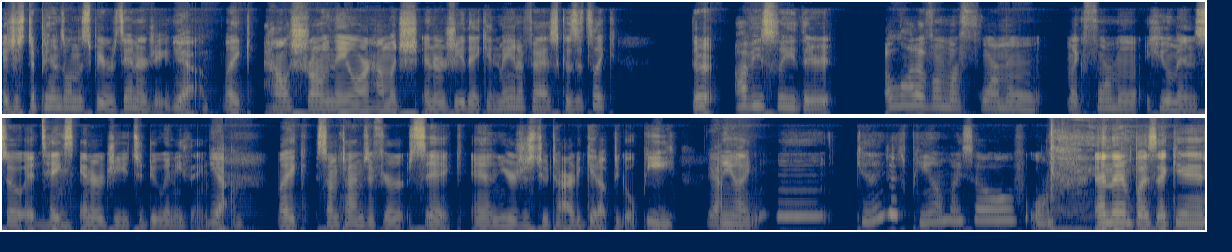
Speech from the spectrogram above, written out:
It just depends on the spirit's energy. yeah, like how strong they are, how much energy they can manifest. Because it's like they're obviously they're a lot of them are formal, like formal humans. So it Mhm. takes energy to do anything. yeah, Like sometimes if you're sick and you're just too tired to get up to go pee, yeah. and you're like, mm, can I just pee on myself? Or and then but again,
